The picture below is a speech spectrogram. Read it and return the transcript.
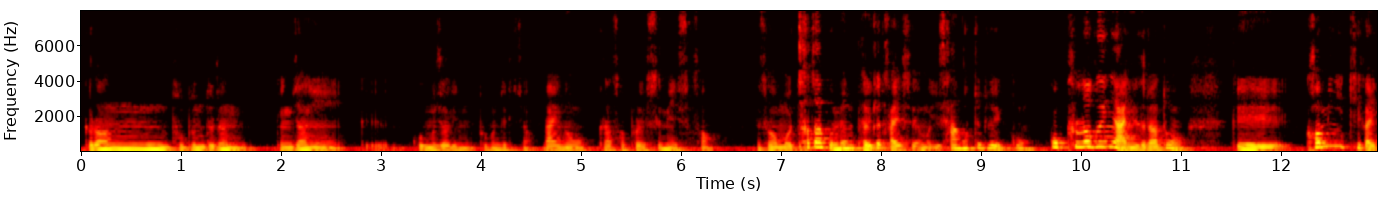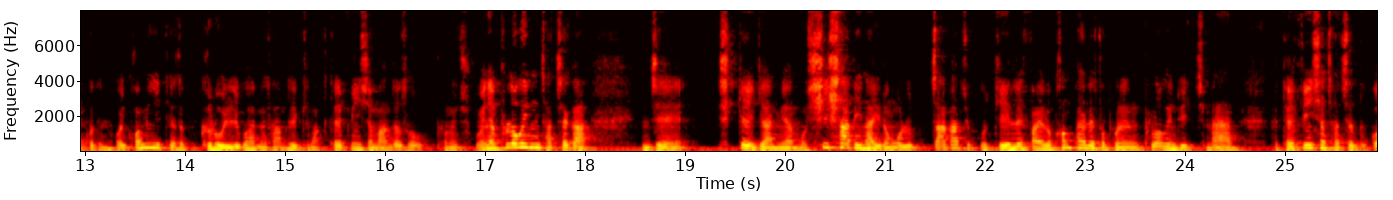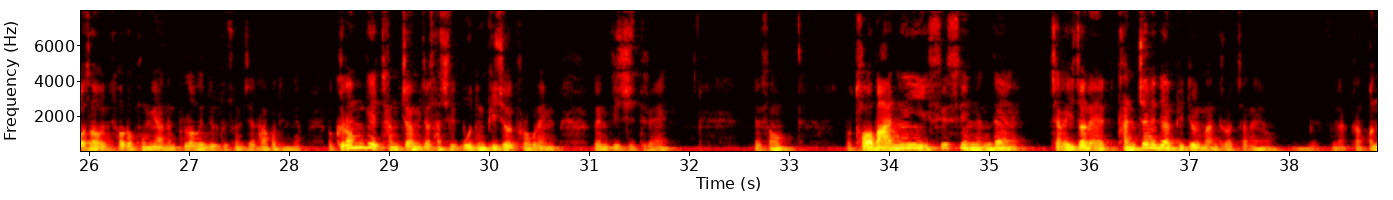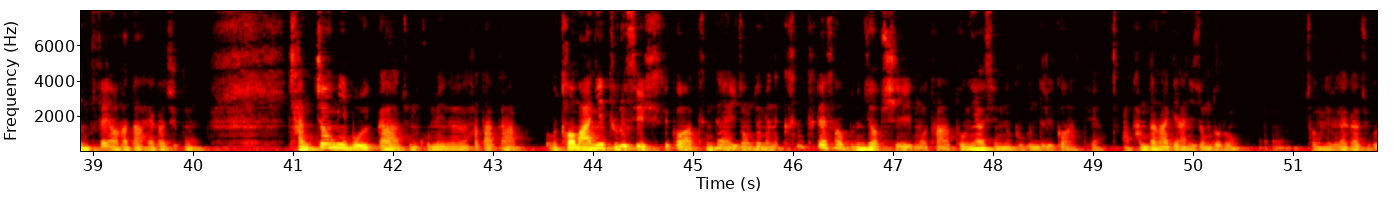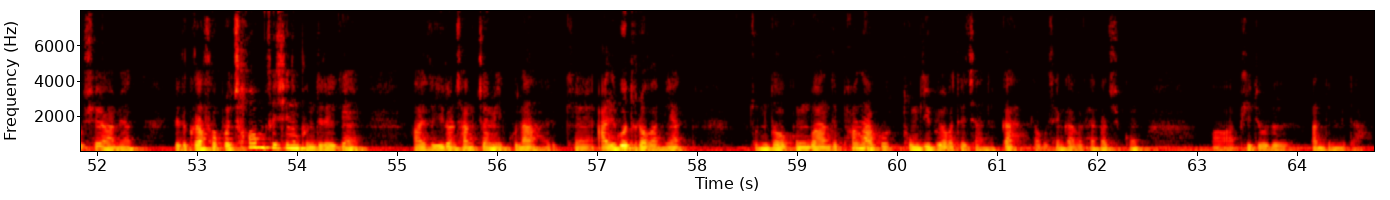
그런 부분들은 굉장히 그 고무적인 부분들이죠. Rhino Grasshopper를 씀에 있어서. 그래서 뭐 찾아보면 별게 다 있어요. 뭐 이상한 것들도 있고 꼭 plugin이 아니더라도 그 커뮤니티가 있거든요. 거기 커뮤니티에서 글 올리고 하면 사람들이 이렇게 막 definition 만들어서 보내주고 왜냐면 plugin 자체가 이제 쉽게 얘기하면 뭐 C샵이나 이런 걸로 짜가지고 DLL 파일로 컴파일해서 보내는 plugin도 있지만 그 definition 자체를 묶어서 서로 공유하는 plugin들도 존재를 하거든요. 뭐 그런 게 장점이죠. 사실 모든 visual program language들의 그래서 뭐 더 많이 쓸수 있는데 제가 이전에 단점에 대한 비디오를 만들었잖아요. 좀 약간 언페어하다 해가지고 장점이 뭘까 좀 고민을 하다가 뭐 더 많이 들을 수 있을 것 같은데 이 정도면 큰 틀에서 문제없이 뭐 다 동의할 수 있는 부분들일 것 같아요. 간단하게 한 이 정도로 어, 정리를 해가지고 쉐어하면 그래서 그라스호퍼를 처음 쓰시는 분들에게 아 그래서 이런 장점이 있구나 이렇게 알고 들어가면 좀 더 공부하는데 편하고 동기부여가 되지 않을까 라고 생각을 해가지고 어, 비디오를 만듭니다.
